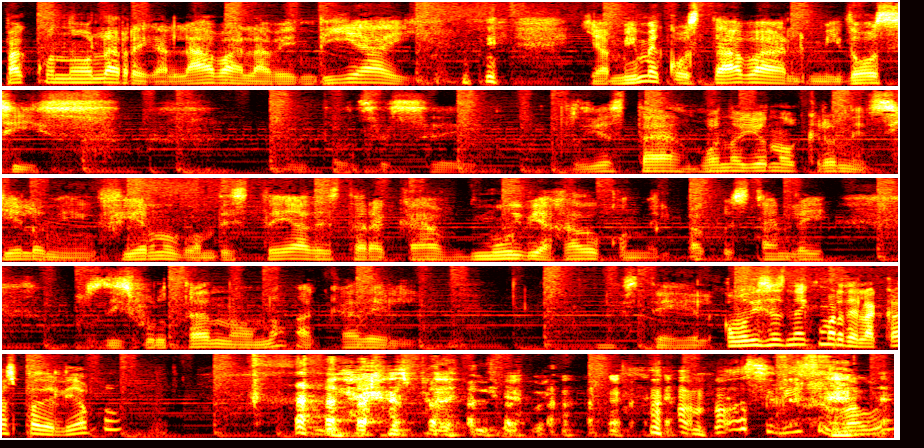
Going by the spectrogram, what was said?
Paco no la regalaba, la vendía y, y a mí me costaba mi dosis. Entonces, eh, pues ya está. Bueno, yo no creo en el cielo ni en el infierno, donde esté, ha de estar acá muy viajado con el Paco Stanley, pues disfrutando, ¿no? Acá del. Este, el- ¿Cómo dices, Neckmar, de la caspa del diablo? no, sí dices, ¿no, güey?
